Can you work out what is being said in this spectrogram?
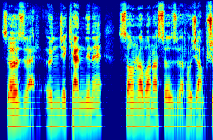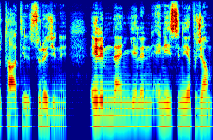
Söz ver. Önce kendine sonra bana söz ver. Hocam şu tatil sürecini elimden gelenin en iyisini yapacağım.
